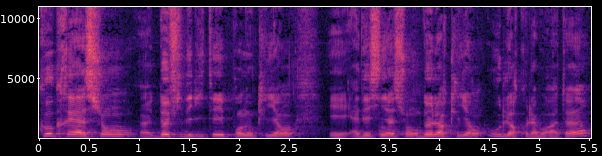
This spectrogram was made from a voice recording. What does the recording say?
co-création euh, de fidélité pour nos clients et à destination de leurs clients ou de leurs collaborateurs.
